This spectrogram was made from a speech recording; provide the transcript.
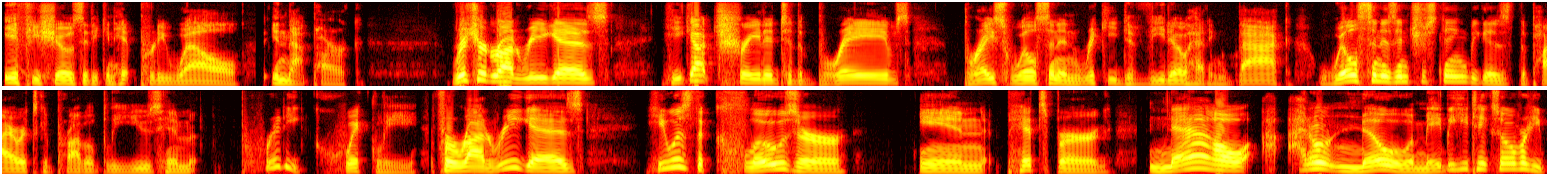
if he shows that he can hit pretty well in that park. Richard Rodriguez, he got traded to the Braves. Bryce Wilson and Ricky DeVito heading back. Wilson is interesting because the Pirates could probably use him pretty quickly. For Rodriguez, he was the closer in Pittsburgh. Now, I don't know. Maybe he takes over. He,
